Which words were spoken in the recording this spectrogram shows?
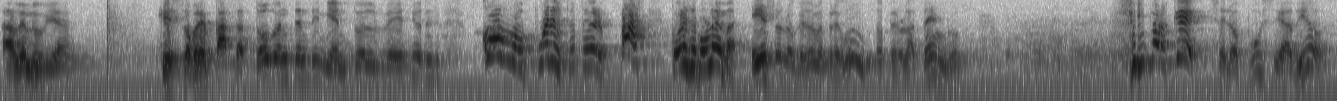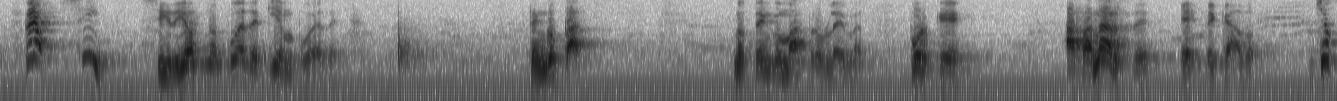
aleluya, que sobrepasa todo entendimiento, el vecino dice, ¿cómo puede usted tener paz con ese problema? Eso es lo que yo me pregunto, pero la tengo. ¿Y por qué? Se lo puse a Dios. Pero sí, si Dios no puede, ¿quién puede? Tengo paz. No tengo más problemas. Porque afanarse es pecado. Yo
